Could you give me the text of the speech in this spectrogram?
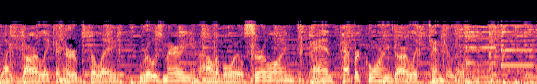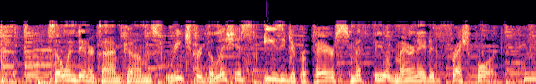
like garlic and herb filet, rosemary and olive oil sirloin, and peppercorn garlic tenderloin. So when dinner time comes, reach for delicious, easy to prepare Smithfield marinated fresh pork. Mm.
